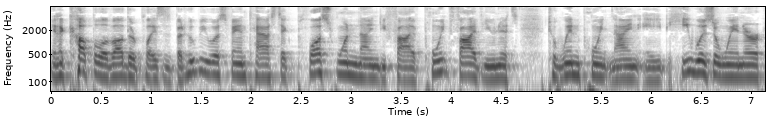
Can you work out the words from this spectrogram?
in a couple of other places, but Hubie was fantastic. Plus 195.5 units to win 0.98. He was a winner.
